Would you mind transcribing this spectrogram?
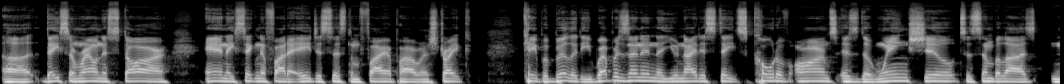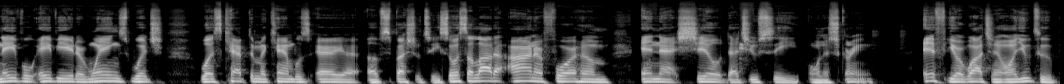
Uh, they surround the star and they signify the Aegis system firepower and strike capability. Representing the United States coat of arms is the wing shield to symbolize naval aviator wings, which was Captain McCampbell's area of specialty. So it's a lot of honor for him in that shield that you see on the screen. If you're watching on YouTube,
